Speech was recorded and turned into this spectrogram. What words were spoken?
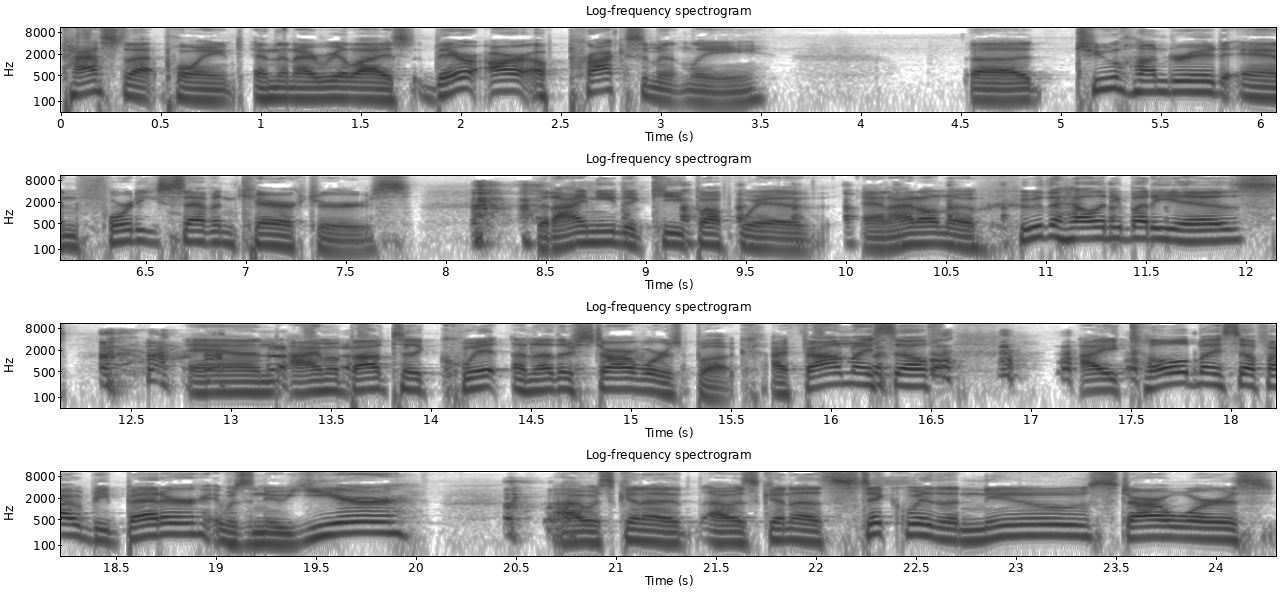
past that point, and then I realized there are approximately uh, 247 characters that I need to keep up with, and I don't know who the hell anybody is, and I'm about to quit another Star Wars book. I found myself. I told myself I would be better. It was a new year. I was gonna I was gonna stick with a new Star Wars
